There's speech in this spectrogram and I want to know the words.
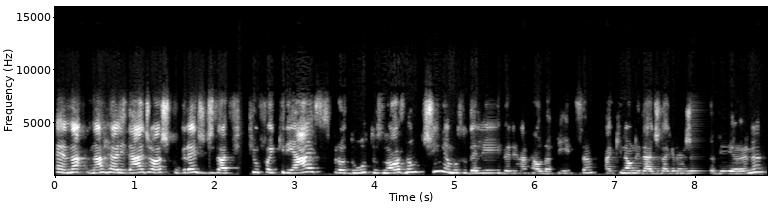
É, na, na realidade, eu acho que o grande desafio foi criar esses produtos. Nós não tínhamos o delivery Natal da Pizza aqui na unidade da Granja Viana.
